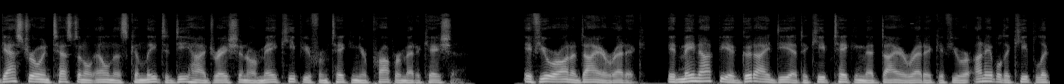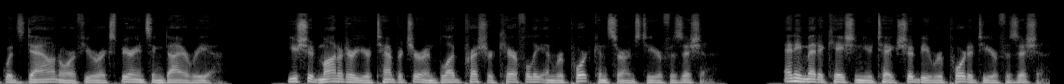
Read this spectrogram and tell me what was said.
Gastrointestinal illness can lead to dehydration or may keep you from taking your proper medication. If you are on a diuretic, it may not be a good idea to keep taking that diuretic if you are unable to keep liquids down or if you are experiencing diarrhea. You should monitor your temperature and blood pressure carefully and report concerns to your physician. Any medication you take should be reported to your physician.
